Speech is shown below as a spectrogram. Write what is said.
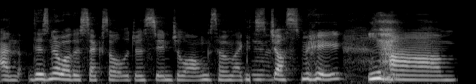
And there's no other sexologists in Geelong, so I'm like, it's Yeah. just me. yeah, Um,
